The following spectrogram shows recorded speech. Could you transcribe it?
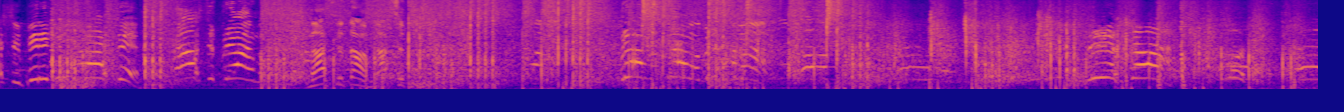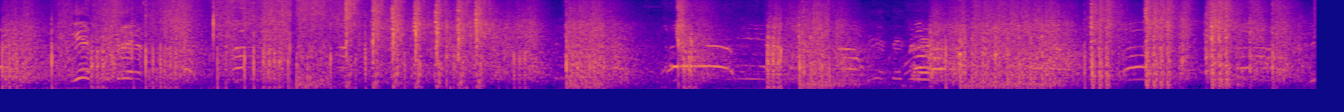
Наши! Впереди наши! Наши прямо! Наши там, наши там!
